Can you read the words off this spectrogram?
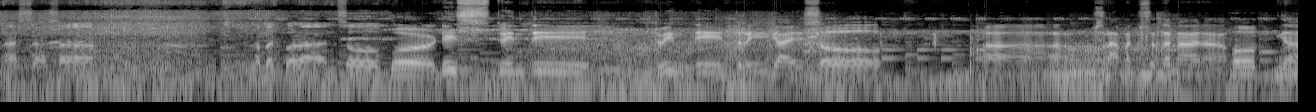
Lasa sa Labat Baran. So for this 20 23 guys. So salamat sa tanan. I hope nga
